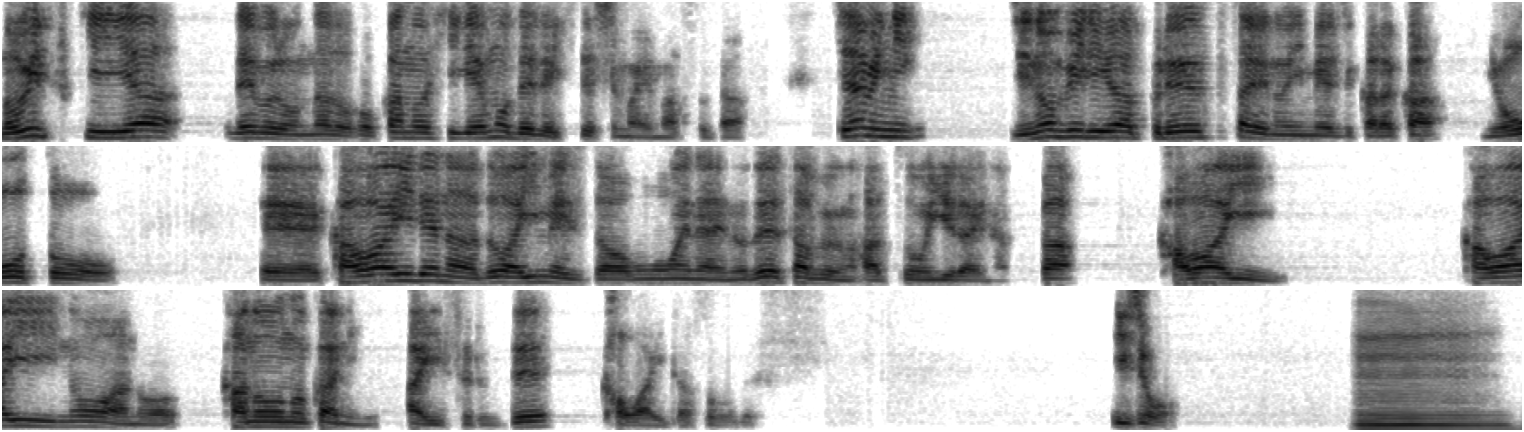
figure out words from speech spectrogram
ノビツキーやレブロンなど他のヒゲも出てきてしまいますが、ちなみに、ジノビリはプレイスタイルのイメージからか、妖刀。えー、カワイレナードはイメージとは思えないので、多分発音由来なのか、カワイイ。カワイイの、あの、可能のかに愛するで、可愛いだそうです。以上。うーん。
